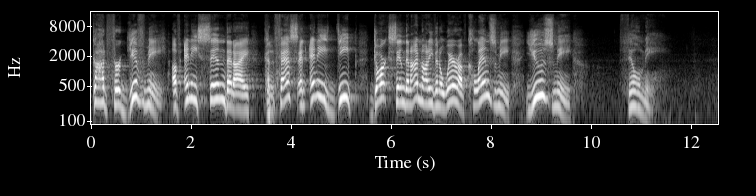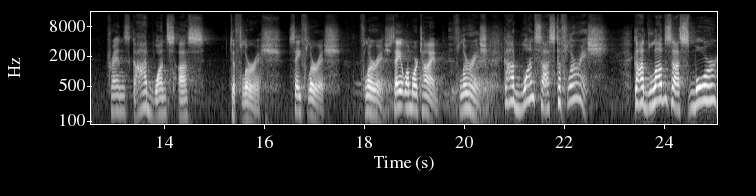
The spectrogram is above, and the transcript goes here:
God, forgive me of any sin that I confess and any deep, dark sin that I'm not even aware of. Cleanse me, use me, fill me. Friends, God wants us to flourish. Say flourish. Flourish. Say it one more time. Flourish. God wants us to flourish. God loves us more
